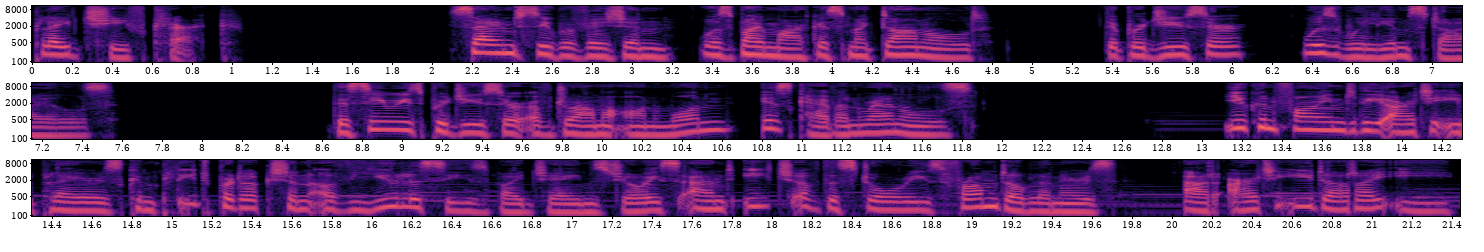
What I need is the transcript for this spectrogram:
played Chief Clerk. Sound supervision was by Marcus MacDonald. The producer was William Stiles. The series producer of Drama on One is Kevin Reynolds. You can find the RTE Player's complete production of Ulysses by James Joyce and each of the stories from Dubliners at rte.ie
